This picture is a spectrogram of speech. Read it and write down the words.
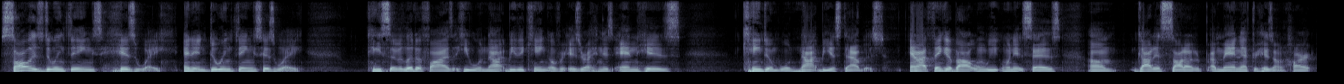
Saul is doing things his way. And in doing things his way, he solidifies that he will not be the king over Israel and his and his kingdom will not be established. And I think about when we when it says um, God has sought out a, a man after his own heart.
